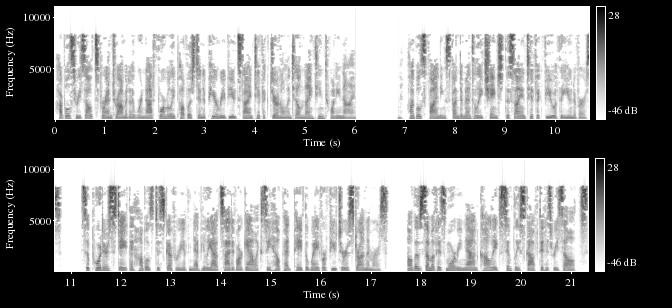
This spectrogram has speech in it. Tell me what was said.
Hubble's results for Andromeda were not formally published in a peer-reviewed scientific journal until 1929. Hubble's findings fundamentally changed the scientific view of the universe. Supporters state that Hubble's discovery of nebulae outside of our galaxy helped had paved the way for future astronomers. Although some of his more renowned colleagues simply scoffed at his results,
